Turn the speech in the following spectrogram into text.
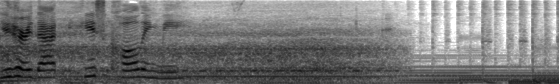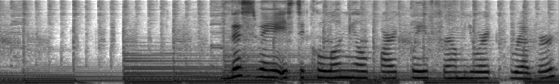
You heard that? He's calling me. This way is the Colonial Parkway from York River.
